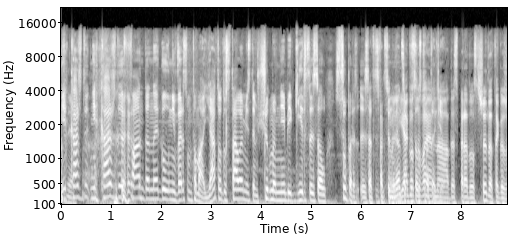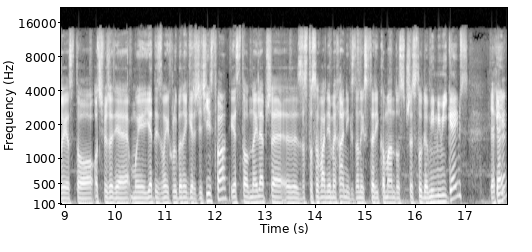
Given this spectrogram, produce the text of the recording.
Niech każdy, niech każdy fan danego uniwersum to ma. Ja to dostałem, jestem w siódmym niebie, Gearsy są super satysfakcjonujące, Ja głosowałem na Desperados 3, dlatego że jest to odświeżenie mojej, jednej z moich ulubionych gier z dzieciństwa. Jest to najlepsze e, zastosowanie mechanik z danych serii Commandos przez studio Mimimi Games. Jakie?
